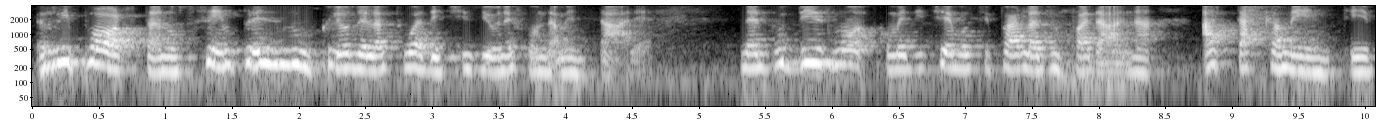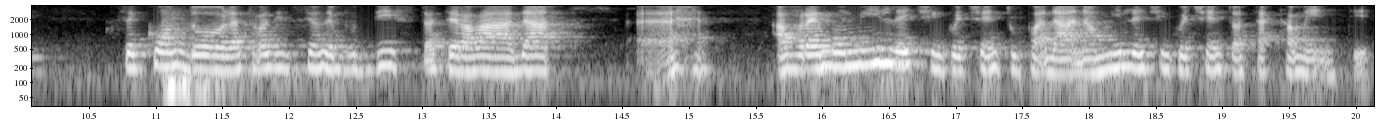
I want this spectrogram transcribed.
riportano sempre il nucleo della tua decisione fondamentale. Nel buddismo, come dicevo, si parla di upadana, attaccamenti. Secondo la tradizione buddista Theravada eh, avremo 1500 upadana, 1500 attaccamenti,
